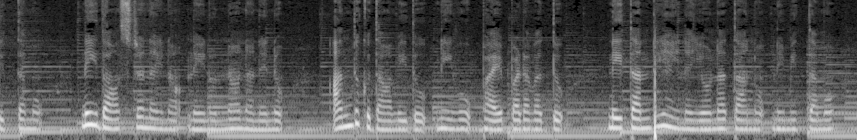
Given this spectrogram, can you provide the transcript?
చిత్తము నీ దాష్టనైనా నేనున్నాననెను. అందుకు దావీదు నీవు భయపడవద్దు. నీ తండ్రి అయిన యోనతాను నిమిత్తము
